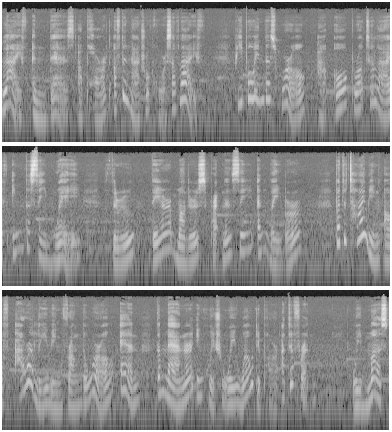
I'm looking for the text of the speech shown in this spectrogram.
Life and death are part of the natural course of life. People in this world are all brought to life in the same way through their mother's pregnancy and labor. But the timing of our leaving from the world and the manner in which we will depart are different. We must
